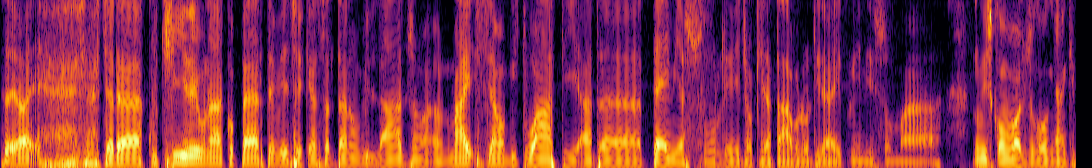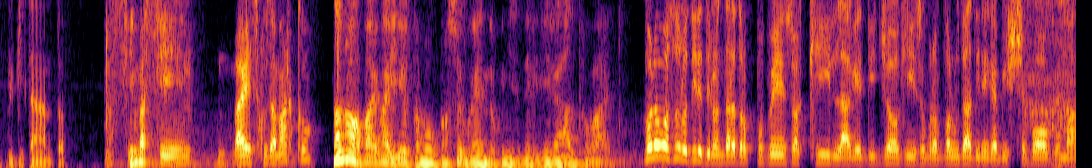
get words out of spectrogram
eh, c'è da cucire una coperta invece che assaltare un villaggio ma ormai siamo abituati a uh, temi assurdi nei giochi da tavolo direi quindi insomma non mi sconvolgo neanche più di tanto ma sì, ma sì. Vai, scusa Marco? No, no, vai, vai, io stavo proseguendo, quindi se devi dire altro, vai. Volevo solo dire di non dare troppo peso a Killa che di giochi sopravvalutati ne capisce poco, ma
